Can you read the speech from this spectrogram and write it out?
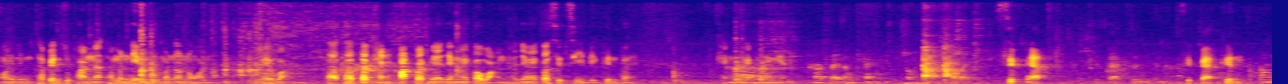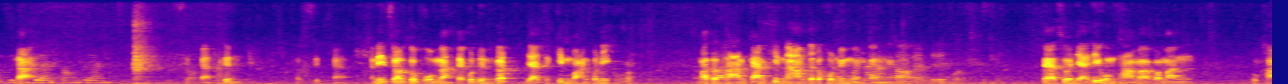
อ้อยนิ่มถ้าเป็นสุพรรณนะถ้ามันนิ่มมันนอนๆไม่หวานถ้าถ้าถ้าแข็งปักแบบเนี้ยยังไงก็หวานครับยังไงก็สิบสี่บิกขึ้นไป แข็งแข็งอย่างเงี้ยถ้าใส่น้ำแข็งต้องเท่าไหร่สิบแปดสิบแปดขึ้นใช่ไหมครับสิบแปดขึ้น ต้องอีกได้เดือนสองเดือนสิบแปดขึ้นครับสิบแปดอันนี้สำหรับตัวผมนะ แต่คนอื่นก็อยากจะกินหวานกว่านี้เขาก็มาตรฐานการกินน้ำแต่ละคนไม่เหมือนกันไงต่ออะไรจะได้หมดแต่ส่วนใหญ่ที่ผมถามอะประมาณลูกค้า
